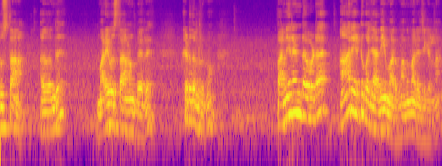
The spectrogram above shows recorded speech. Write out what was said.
துஸ்தானம். அது வந்து மறைவு ஸ்தானம்னு பேர். கெடுதல் இருக்கும். பன்னிரெண்டை விட ஆறு எட்டு கொஞ்சம் அதிகமாக இருக்கும். அந்த மாதிரி வச்சுக்கலாம்.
